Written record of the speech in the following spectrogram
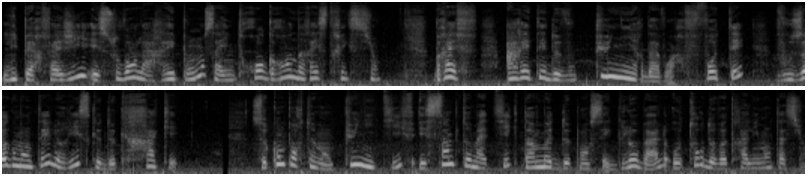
L'hyperphagie est souvent la réponse à une trop grande restriction. Bref, arrêtez de vous punir d'avoir fauté, vous augmentez le risque de craquer. Ce comportement punitif est symptomatique d'un mode de pensée global autour de votre alimentation.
